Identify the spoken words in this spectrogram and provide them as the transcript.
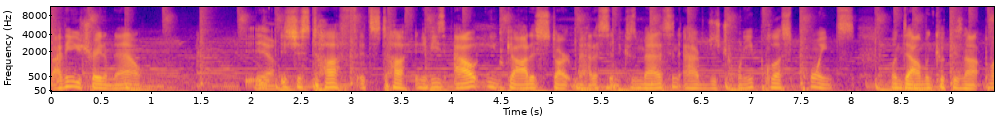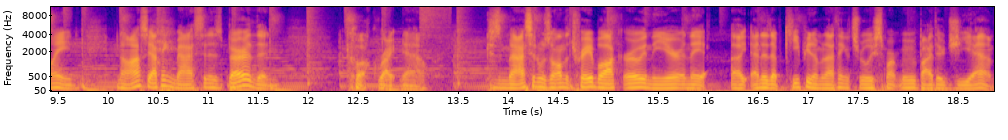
I think you trade him now. Yeah. It's just tough. It's tough. And if he's out, you got to start Mattison because Mattison averages 20 plus points when Dalvin Cook is not playing. And honestly, I think Mattison is better than Cook right now because Mattison was on the trade block early in the year and they uh, ended up keeping him. And I think it's a really smart move by their GM.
